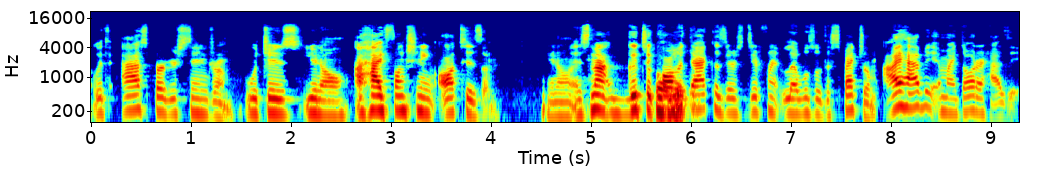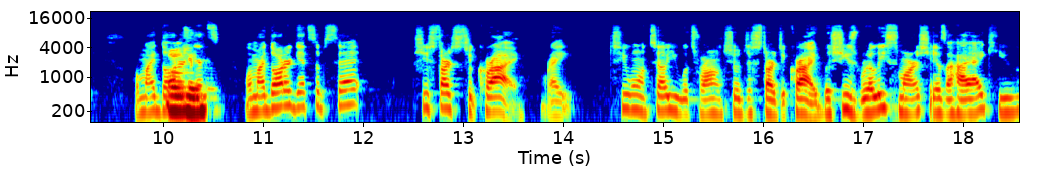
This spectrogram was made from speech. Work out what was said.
with Asperger's syndrome, which is, you know, a high functioning autism. You know, it's not good to call it oh. that because there's different levels of the spectrum. I have it and my daughter has it. When my daughter okay. gets when my daughter gets upset, she starts to cry, right? She won't tell you what's wrong. She'll just start to cry. But she's really smart. She has a high IQ.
